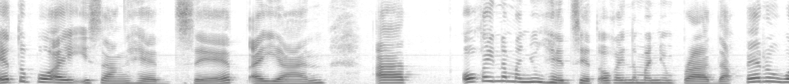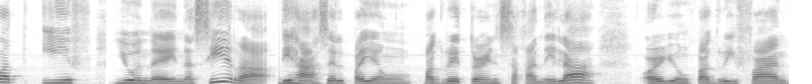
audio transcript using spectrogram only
Ito po ay isang headset. Ayan. At okay naman yung headset, okay naman yung product, pero what if yun ay nasira, di hassle pa yung pag-return sa kanila or yung pag-refund.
